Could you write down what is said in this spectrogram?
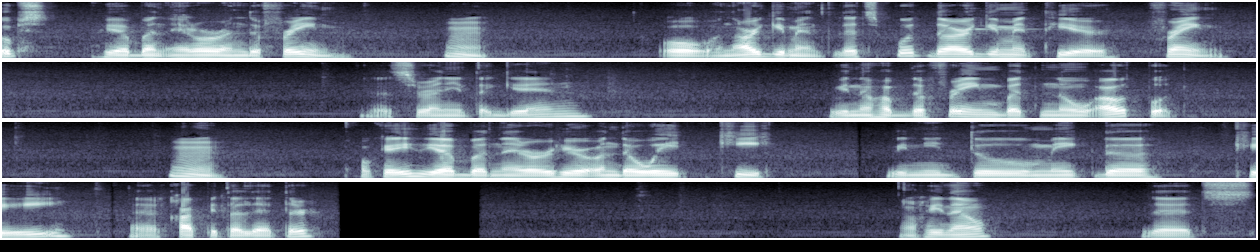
Oops, we have an error on the frame. Hmm. Oh, an argument. Let's put the argument here, frame. Let's run it again. We now have the frame but no output. Hmm. Okay, we have an error here on the wait key. We need to make the K a capital letter. Okay, now let's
